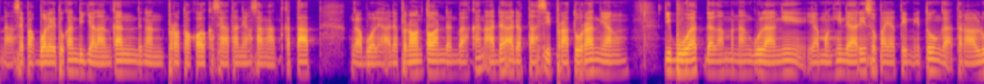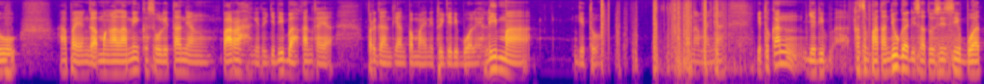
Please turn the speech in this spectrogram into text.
Nah sepak bola itu kan dijalankan dengan protokol kesehatan yang sangat ketat, nggak boleh ada penonton dan bahkan ada adaptasi peraturan yang dibuat dalam menanggulangi yang menghindari supaya tim itu nggak terlalu apa ya nggak mengalami kesulitan yang parah gitu. Jadi bahkan kayak pergantian pemain itu jadi boleh lima gitu. Apa namanya? Itu kan jadi kesempatan juga di satu sisi buat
